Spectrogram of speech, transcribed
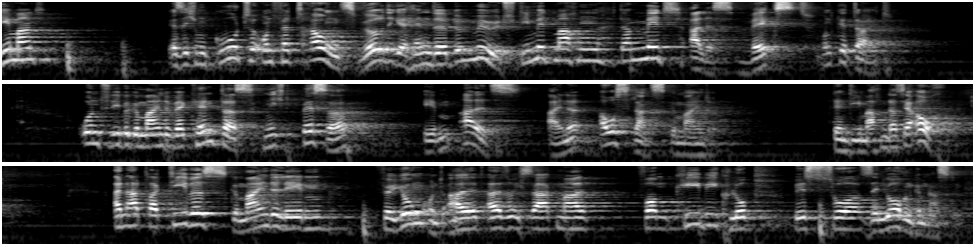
Jemand, der sich um gute und vertrauenswürdige Hände bemüht, die mitmachen, damit alles wächst und gedeiht. Und liebe Gemeinde, wer kennt das nicht besser eben als eine Auslandsgemeinde? Denn die machen das ja auch. Ein attraktives Gemeindeleben für Jung und Alt, also ich sag mal vom Kibi-Club bis zur Seniorengymnastik.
